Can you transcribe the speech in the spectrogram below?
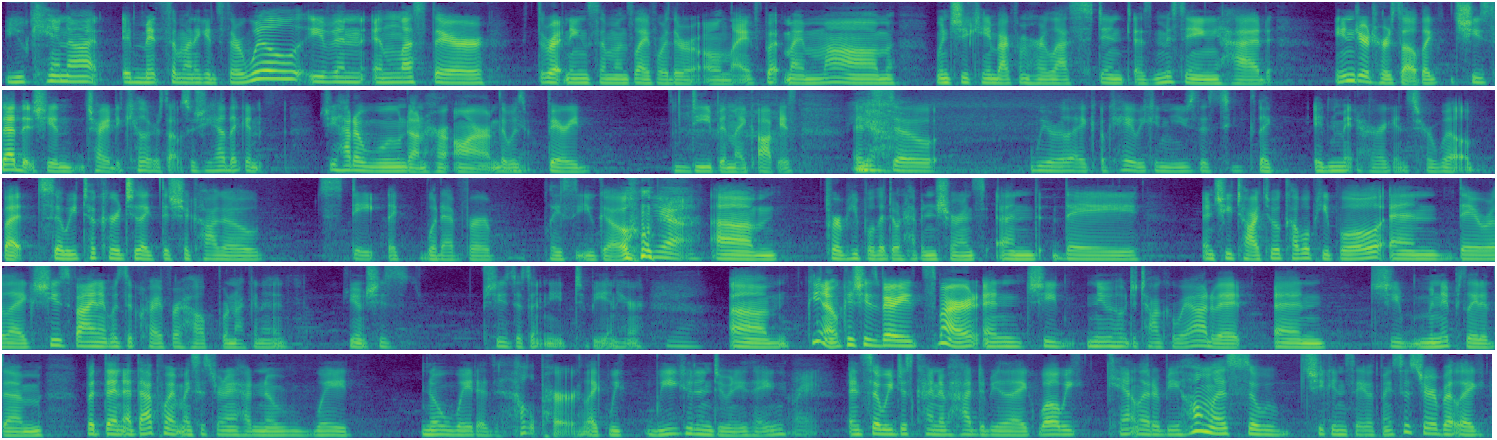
you cannot admit someone against their will, even unless they're threatening someone's life or their own life. But my mom, when she came back from her last stint as missing, had injured herself. Like she said that she had tried to kill herself. So she had like an, she had a wound on her arm that was very deep and like obvious. And so we were like, okay, we can use this to like admit her against her will. But so we took her to like the Chicago state, like whatever place that you go. Yeah. um, for people that don't have insurance. And they, and she talked to a couple people and they were like, she's fine. It was a cry for help. We're not going to, you know, she's, she doesn't need to be in here. Yeah. Um, you know, because she's very smart and she knew how to talk her way out of it and she manipulated them. But then at that point, my sister and I had no way, no way to help her. Like we we couldn't do anything. Right. And so we just kind of had to be like, well, we can't let her be homeless, so she can stay with my sister. But like,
